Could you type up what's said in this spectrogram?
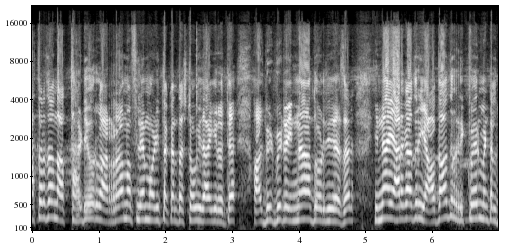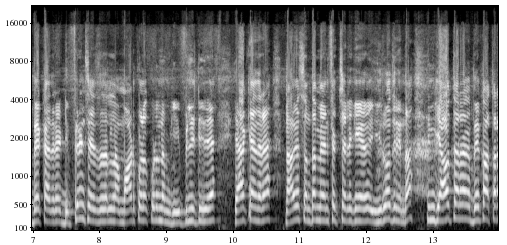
ಆ ಥರದ ಒಂದು ಹತ್ತು ಅಡಿವರೆಗೂ ಆರಾಮ ಫ್ಲೇಮ್ ಹೊಡಿತಕ್ಕಂಥ ಸ್ಟವ್ ಇದಾಗಿರುತ್ತೆ. ಅದು ಬಿಟ್ಬಿಟ್ರೆ ಇನ್ನೂ ದೊಡ್ಡದಿದೆ ಸರ್ ಇನ್ನೂ ಯಾರಿಗಾದ್ರೂ ಯಾವುದಾದ್ರೂ ರಿಕ್ವೈರ್ಮೆಂಟಲ್ಲಿ ಬೇಕಾದರೆ ಡಿಫ್ರೆಂಟ್ ಸೈಜಲ್ಲಿ ನಾವು ಮಾಡ್ಕೊಳ್ಳೋಕೆ ಕೂಡ ನಮಗೆ ಎಬಿಲಿಟಿ ಇದೆ. ಯಾಕೆಂದರೆ ನಾವೇ ಸ್ವಂತ ಮ್ಯಾನುಫ್ಯಾಕ್ಚರಿಂಗ್ ಇರೋದ್ರಿಂದ ನಿಮ್ಗೆ ಯಾವ ಥರ ಬೇಕೋ ಆ ಥರ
